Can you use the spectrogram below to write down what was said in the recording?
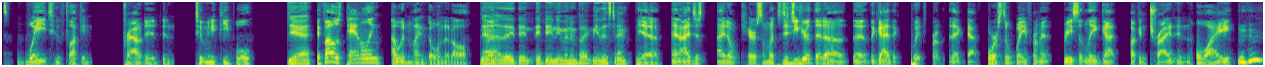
it's way too fucking crowded and too many people. Yeah. If I was paneling, I wouldn't mind going at all. No, But they didn't. They didn't even invite me this time. yeah, and I just I don't care so much. Did you hear that? Uh, the the guy that quit from that got forced away from it recently got fucking tried in Hawaii. Mm-hmm.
